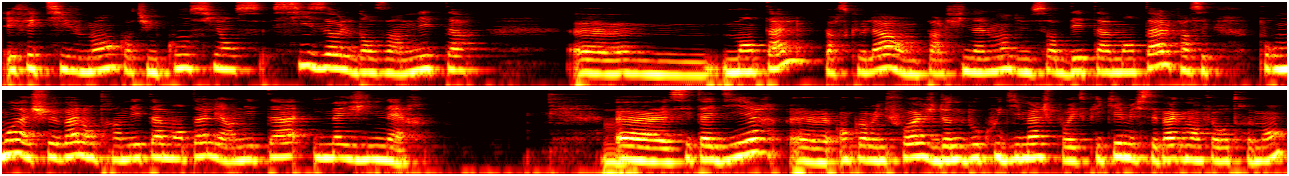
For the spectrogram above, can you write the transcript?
effectivement, quand une conscience s'isole dans un état euh, mental, parce que là, on parle finalement d'une sorte d'état mental. Enfin, c'est pour moi à cheval entre un état mental et un état imaginaire. Hmm. Euh, c'est-à-dire, euh, encore une fois, je donne beaucoup d'images pour expliquer, mais je ne sais pas comment faire autrement.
